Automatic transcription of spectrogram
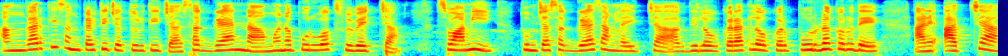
अंगारकी संकष्टी चतुर्थीच्या सगळ्यांना मनपूर्वक शुभेच्छा. स्वामी तुमच्या सगळ्या चांगल्या इच्छा अगदी लवकरात लवकर पूर्ण करू दे आणि आजच्या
